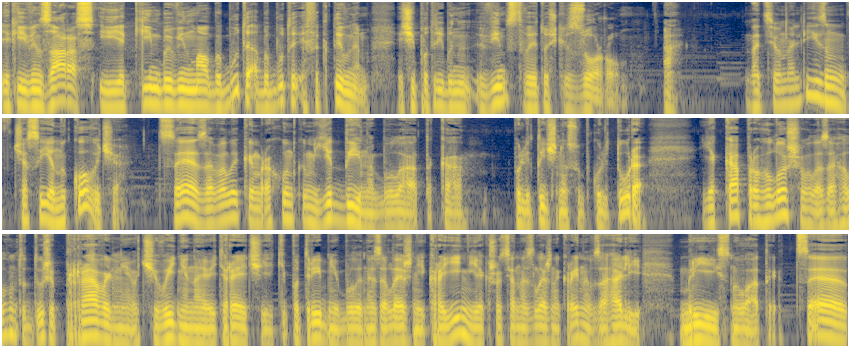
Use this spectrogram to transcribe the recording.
який він зараз, і яким би він мав би бути, аби бути ефективним? І чи потрібен він з твоєї точки зору? А націоналізм в часи Януковича це за великим рахунком єдина була така політична субкультура яка проголошувала загалом тут дуже правильні, очевидні навіть речі, які потрібні були незалежній країні, якщо ця незалежна країна взагалі мріє існувати. Це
